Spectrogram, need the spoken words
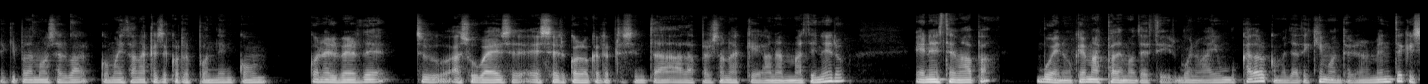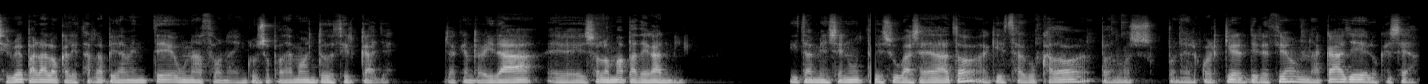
Aquí podemos observar cómo hay zonas que se corresponden con, con el verde. A su vez es el color que representa a las personas que ganan más dinero en este mapa. Bueno, ¿qué más podemos decir? Bueno, hay un buscador, como ya dijimos anteriormente, que sirve para localizar rápidamente una zona. Incluso podemos introducir calles, ya que en realidad eh, son los mapas de Garmin. Y también se nutre de su base de datos. Aquí está el buscador, podemos poner cualquier dirección, una calle, lo que sea.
